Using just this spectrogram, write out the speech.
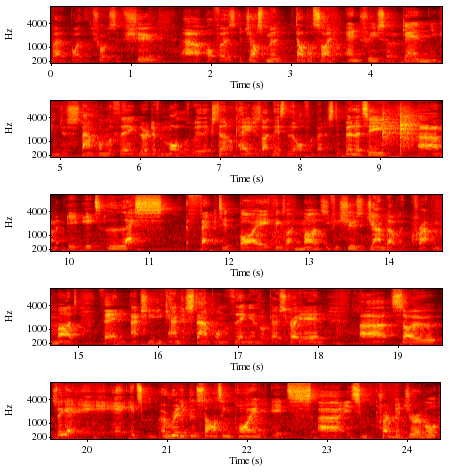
by, the choice of shoe. Uh, offers adjustment, double-sided entry, so again, you can just stamp on the thing. There are different models with external cages like this that offer better stability. Um, it, it's less affected by things like mud. If your shoes are jammed up with crap and mud, then actually you can just stamp on the thing and it'll go straight in. Uh, so, so yeah, it, it's a really good starting point. It's uh, it's incredibly durable.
